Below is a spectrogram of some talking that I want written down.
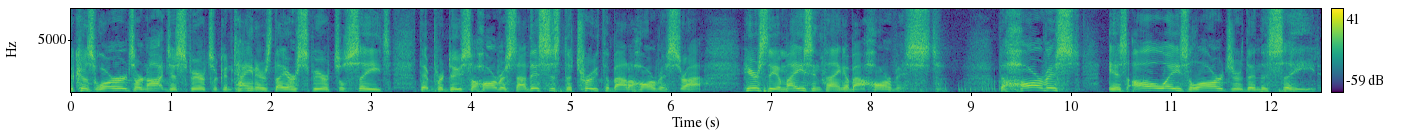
Because words are not just spiritual containers, they are spiritual seeds that produce a harvest. Now, this is the truth about a harvest, right? Here's the amazing thing about harvest the harvest is always larger than the seed.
